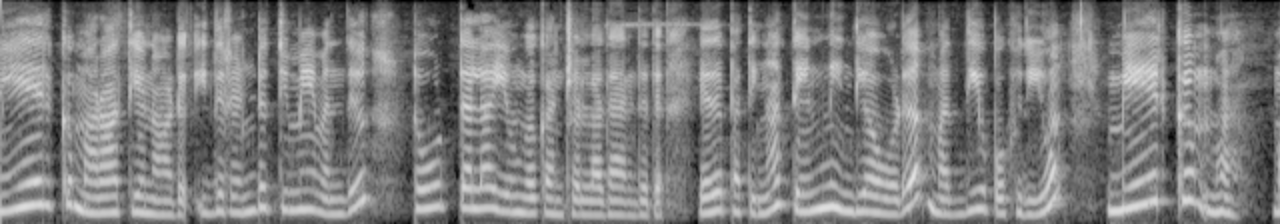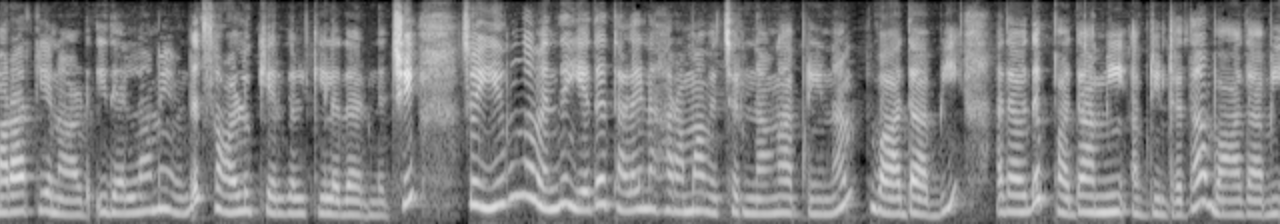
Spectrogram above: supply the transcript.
மேற்கு மராத்திய நாடு. இது ரெண்டுத்தையுமே வந்து டோட்டலாக இவங்க கண்ட்ரோலில் தான் இருந்தது. எது பார்த்திங்கன்னா தென்னிந்தியாவோட மத்திய பகுதியும் மேற்கு ம மராத்திய நாடு. இது எல்லாமே வந்து சாளுக்கியர்கள் கீழே தான் இருந்துச்சு. ஸோ இவங்க வந்து எதை தலைநகரமாக வச்சுருந்தாங்க அப்படின்னா வாதாபி அதாவது பதாமி அப்படின்றதா வாதாபி.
